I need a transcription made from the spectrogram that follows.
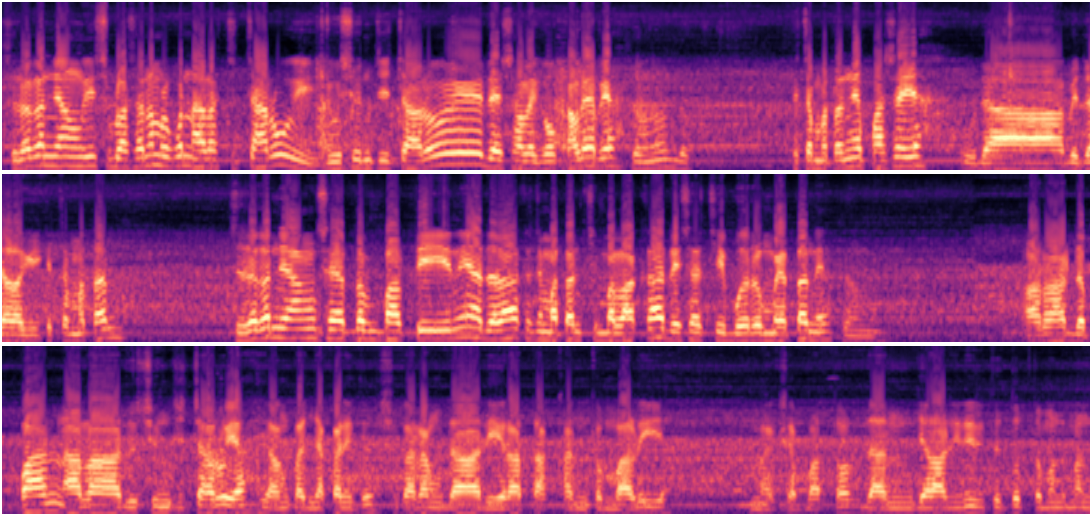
Sedangkan yang di sebelah sana merupakan arah Cicarui, dusun Cicarui, desa Lego Kaler ya, teman-teman. Kecamatannya Pase ya, udah beda lagi kecamatan. Sedangkan yang saya tempati ini adalah kecamatan Cimalaka, desa Ciberembetan ya, teman-teman. Arah depan, arah dusun Cicaru ya, yang tanjakan itu sekarang udah diratakan kembali ya, sama dan jalan ini ditutup teman-teman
